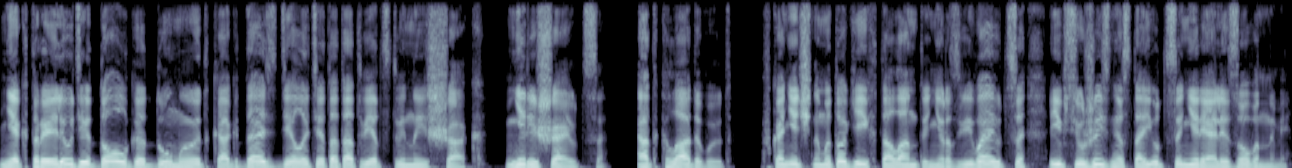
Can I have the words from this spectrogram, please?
Некоторые люди долго думают, когда сделать этот ответственный шаг, не решаются, откладывают. В конечном итоге их таланты не развиваются и всю жизнь остаются нереализованными.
